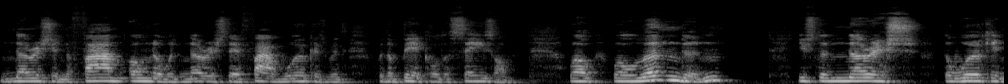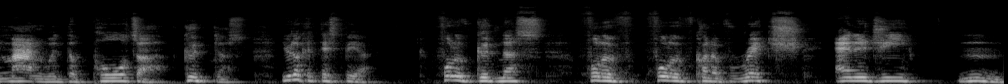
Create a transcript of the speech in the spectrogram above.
nourishing. The farm owner would nourish their farm workers with, with a beer called a saison. Well, well, London used to nourish the working man with the porter. Goodness. You look at this beer full of goodness, full of full of kind of rich energy. Mm.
